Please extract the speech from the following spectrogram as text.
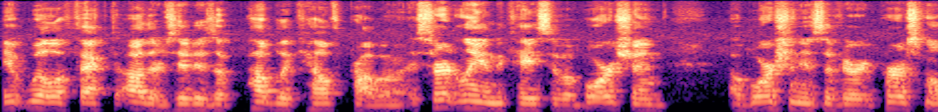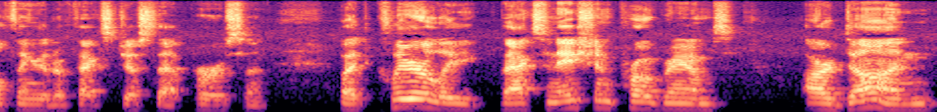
It will affect others. It is a public health problem. Certainly, in the case of abortion, abortion is a very personal thing that affects just that person. But clearly, vaccination programs are done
